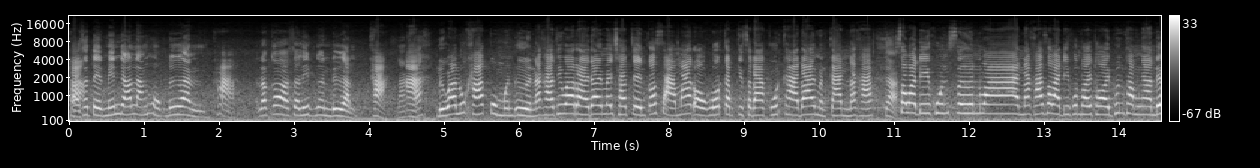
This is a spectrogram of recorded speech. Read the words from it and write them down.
ค่ะสเตทเมนต์ย้อนหลัง 6 เดือนค่ะ แล้วก็สลิปเงินเดือน ค่ะนะคะ อ่หรือว่าลูกค้ากลุ่มอื่นๆนะคะ ที่ว่ารายได้ไม่ชัดเจนก็สามารถออกรถกับกิษดากู๊ดคาร์ได้เหมือนกันนะคะ จ้ะ สวัสดีคุณซืนวานนะคะ สวัสดีคุณทอยทอยเพิ่งทำงานได้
